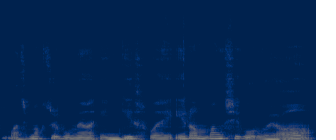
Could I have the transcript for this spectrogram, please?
마지막 줄 보면 in this way 이런 방식으로요.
